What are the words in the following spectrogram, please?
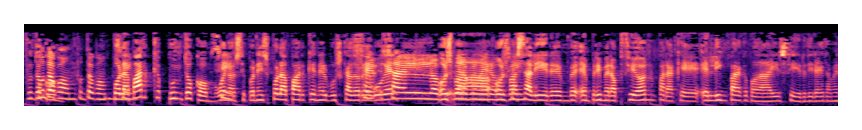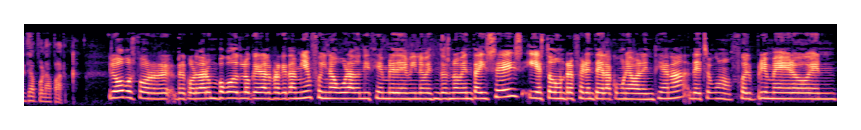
Punto Punto com, com, sí. Polapark.com. Sí. Bueno, si ponéis Polapark en el buscador Se- de Google, lo- os, va, primero, os va a salir en, en primera opción para que el link para que podáis ir directamente a Polapark. Y luego, pues por recordar un poco lo que era el parque también, fue inaugurado en diciembre de 1996 y es todo un referente de la comunidad valenciana. De hecho, bueno, fue el primero en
